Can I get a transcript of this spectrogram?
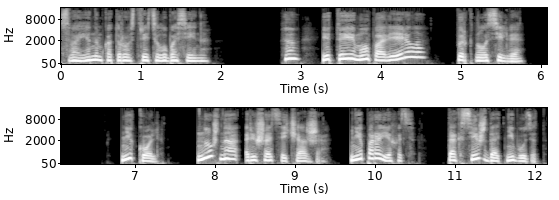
С военным, которого встретил у бассейна. «Хм, «И ты ему поверила?» — фыркнула Сильвия. «Николь, нужно решать сейчас же. Мне пора ехать. Такси ждать не будет».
